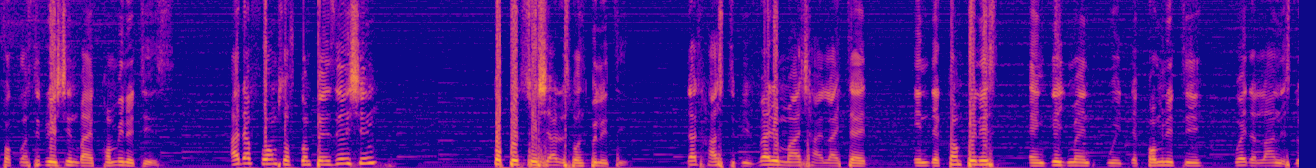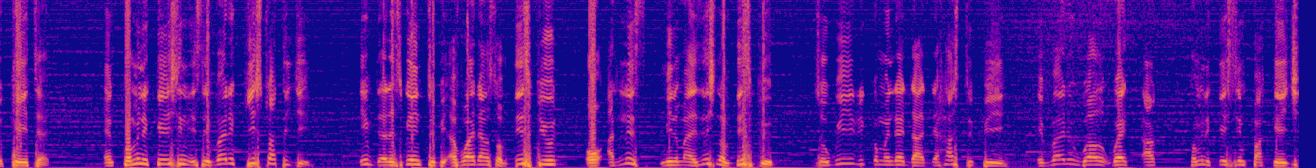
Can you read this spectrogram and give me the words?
for consideration by communities. Other forms of compensation, corporate social responsibility that has to be very much highlighted in the company's engagement with the community where the land is located. And communication is a very key strategy if there is going to be avoidance of dispute or at least minimization of dispute. So we recommended that there has to be a very well worked out communication package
